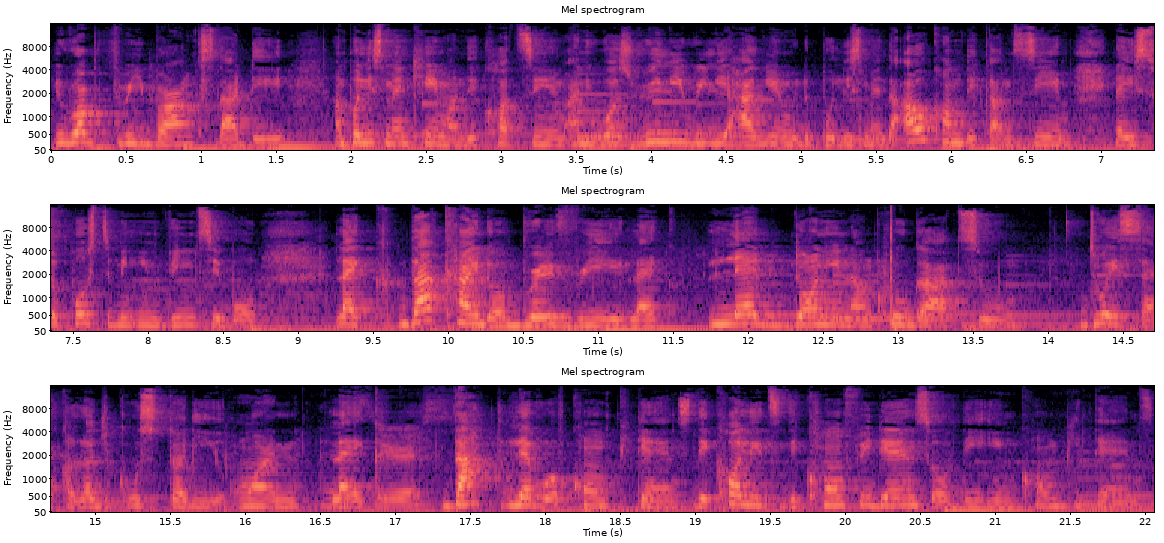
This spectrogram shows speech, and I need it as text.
He robbed three banks that day, and policemen came and they caught him. And he was really, really arguing with the policemen that how come they can see him that he's supposed to be invincible, like that kind of bravery, like led Dunning and Kruger to do a psychological study on like serious? that level of competence. They call it the confidence of the incompetent.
